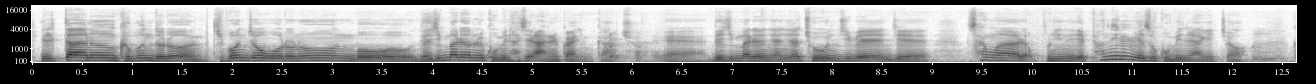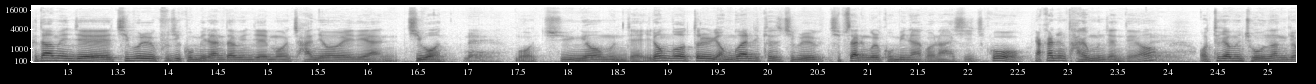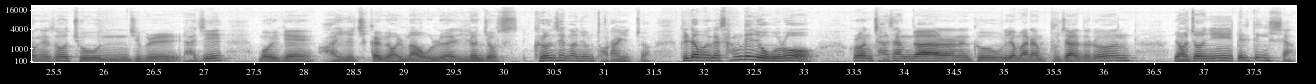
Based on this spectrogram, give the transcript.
일단은 그분들은 기본적으로는 뭐 내 집 마련을 고민하지는 않을 거 아닙니까? 그렇죠. 예, 내집 마련이 아니라 좋은 집에 이제 생활 본인의 이제 편의를 위해서 고민을 하겠죠. 그 다음에 이제 집을 굳이 고민한다면 이제 뭐 자녀에 대한 지원, 네. 뭐 중요 문제 이런 것들을 연관시켜서 집을 집 사는 걸 고민하거나 하시고 약간 좀 다른 문제인데요. 네. 어떻게 하면 좋은 환경에서 좋은 집을 하지 뭐 이게 아 이게 집값이 얼마 올려야 이런 지 그런 생각 좀 덜하겠죠. 그러다 보니까 상대적으로 그런 자산가라는 그 우리가 말하는 부자들은 여전히 빌딩 시장,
